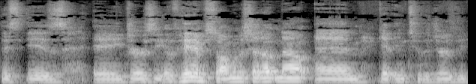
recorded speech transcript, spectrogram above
this is a jersey of him. So I'm going to shut up now and get into the jersey.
